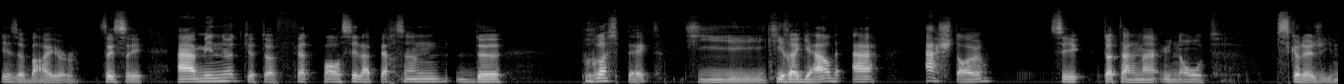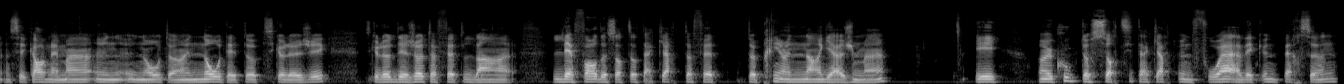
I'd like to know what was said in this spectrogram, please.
is a buyer. Tu sais, c'est à la minute que tu as fait passer la personne de prospect qui, qui regarde à acheteur, c'est totalement une autre psychologie. C'est carrément une, autre, un autre état psychologique. Parce que là, déjà, tu as fait l'effort de sortir ta carte, tu as, pris un engagement et un coup que tu as sorti ta carte une fois avec une personne,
